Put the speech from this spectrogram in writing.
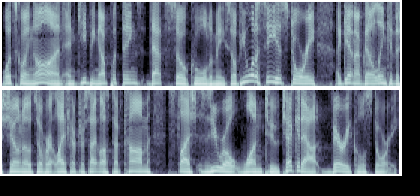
what's going on and keeping up with things, that's so cool to me. So if you want to see his story, again, I've got a link in the show notes over at lifeaftersightloss.com slash 012. Check it out. Very cool story.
